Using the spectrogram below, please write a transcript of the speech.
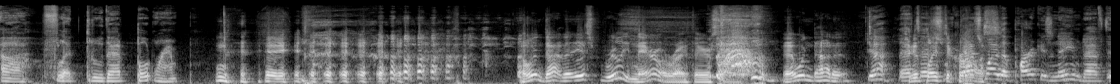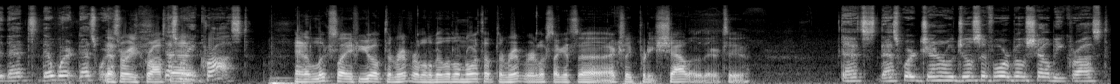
Uh, fled through that boat ramp. I wouldn't doubt it. It's really narrow right there, so I wouldn't doubt it. Yeah, that's, a good place that's, to cross. That's why the park is named after. That's that where that's where That's where he crossed That's where he crossed. And it looks like if you go up the river a little bit, a little north up the river, it looks like it's uh, actually pretty shallow there too. That's that's where General Joseph Orville Shelby crossed.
